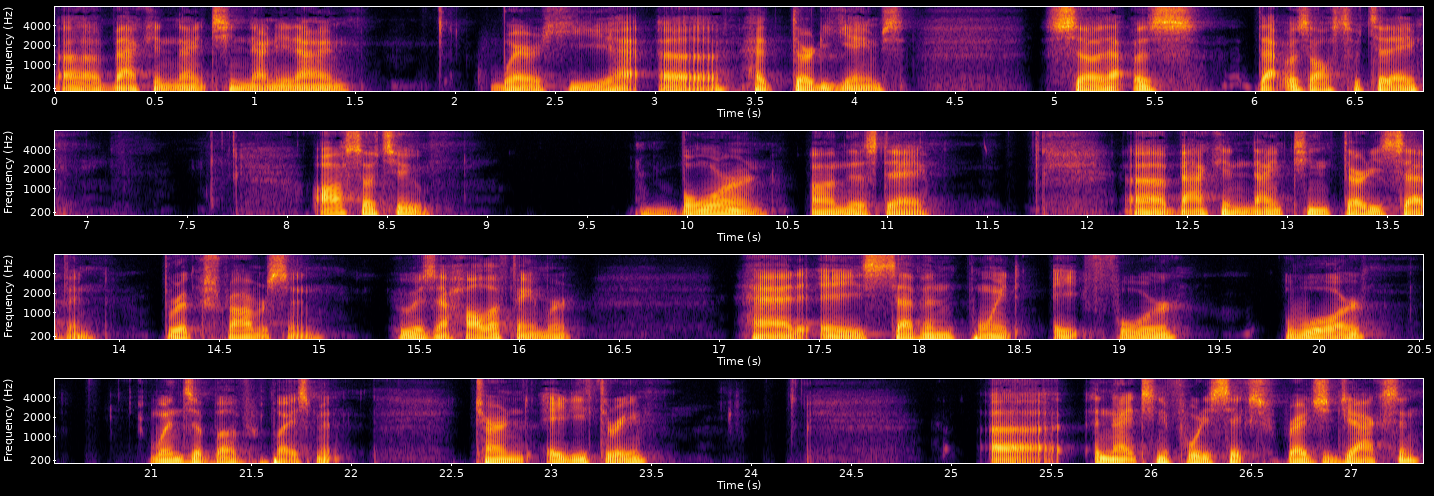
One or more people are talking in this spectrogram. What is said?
uh, back in 1999, where he uh, had 30 games. So that was that was also today. Also, too, born on this day, uh, back in 1937, Brooks Robertson, who is a Hall of Famer, had a 7.84 WAR, wins above replacement, turned 83. Uh, in 1946, Reggie Jackson,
